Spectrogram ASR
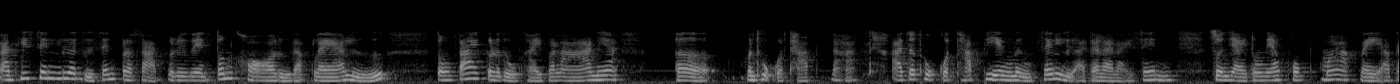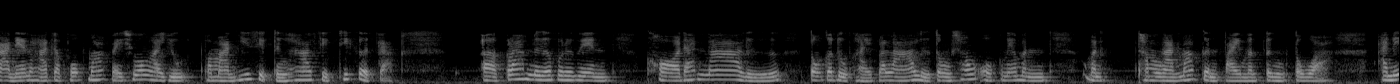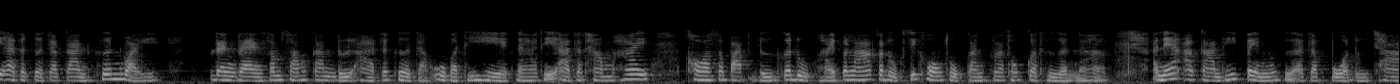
การที่เส้นเลือดหรือเส้นประสาทบริเวณต้นคอหรือรักแร้หรือตรงใต้กระดูกไหปลาเนี่ย มันถูกกดทับนะคะ อาจจะถูกกดทับเพียงหนึ่งเส้นหรืออาจจะหลาย ๆ เส้น ส่วนใหญ่ตรงนี้พบมากในอาการนี้นะคะ จะพบมากในช่วงอายุประมาณ 20-50 ที่เกิดจากกล้ามเนื้อบริเวณคอด้านหน้าหรือตรงกระดูกไหปลาหรือตรงช่องอกเนี่ยมันมันทำงานมากเกินไปมันตึงตัว อันนี้อาจจะเกิดจากการเคลื่อนไหว แรงๆ ซ้ำๆกัน หรืออาจจะเกิดจากอุบัติเหตุนะคะที่อาจจะทำให้คอสะบัดหรือกระดูกไหปลากระดูกซี่โครงถูกการกระทบกระเทือนนะคะอันนี้อาการที่เป็นก็คืออาจจะปวดหรือชา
